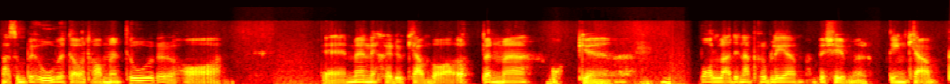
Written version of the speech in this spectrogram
alltså behovet av att ha mentorer och ha eh, människor du kan vara öppen med och eh, bolla dina problem, bekymmer, din kamp.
